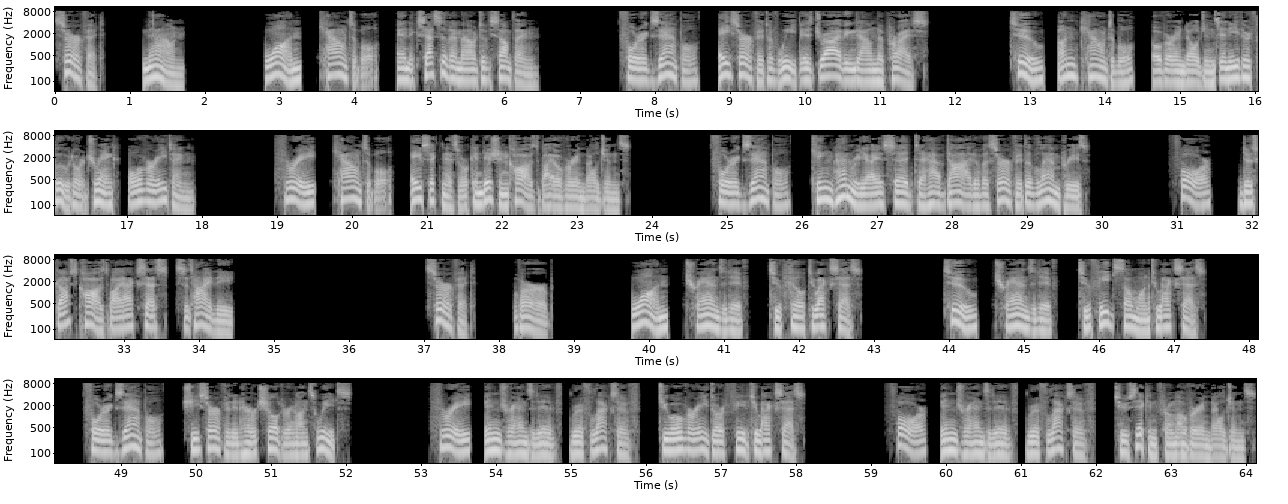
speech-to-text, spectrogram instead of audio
Surfeit. Noun. 1. Countable, an excessive amount of something. For example, a surfeit of wheat is driving down the price. 2. Uncountable, overindulgence in either food or drink, overeating. 3. Countable, a sickness or condition caused by overindulgence. For example, King Henry I is said to have died of a surfeit of lampreys. 4. Disgust caused by excess, satiety. Surfeit. Verb. 1. Transitive, to fill to excess. 2. Transitive, to feed someone to excess. For example, she surfeited her children on sweets. 3. Intransitive, reflexive, to overeat or feed to excess. 4. Intransitive, reflexive, to sicken from overindulgence.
